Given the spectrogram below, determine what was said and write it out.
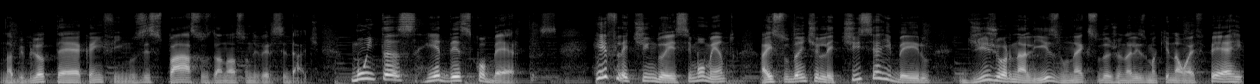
na biblioteca, enfim, nos espaços da nossa universidade. Muitas redescobertas. Refletindo esse momento, a estudante Letícia Ribeiro, de jornalismo, né, que estuda jornalismo aqui na UFPR,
